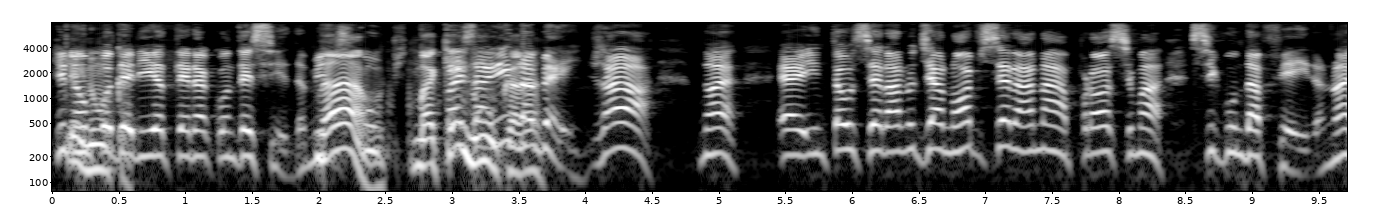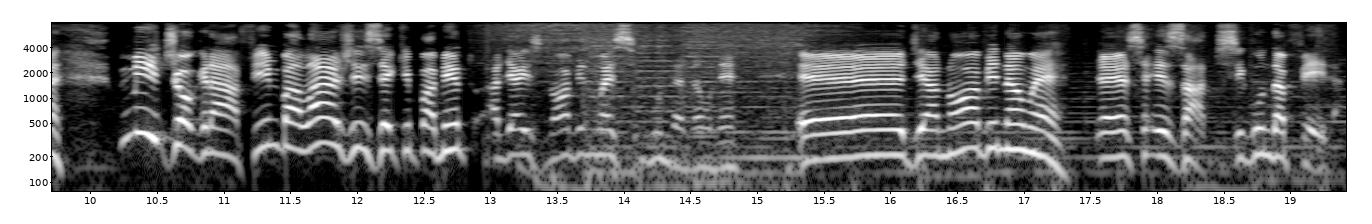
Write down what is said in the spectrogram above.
que não nunca? poderia ter acontecido. Me não, desculpe. Mas, quem mas nunca, ainda né? bem, já, não é? É, então será no dia 9, será na próxima segunda-feira, não é? Midiograf, embalagens, equipamento. Aliás, 9 não é segunda, não, né? É, dia 9 não é. É, exato, segunda-feira.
